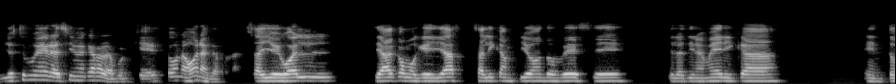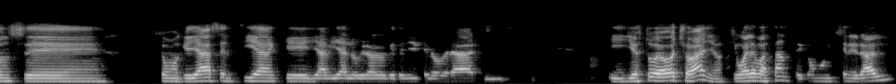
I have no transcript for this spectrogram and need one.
yo estoy muy agradecido de mi carrera porque fue una buena carrera. O sea, yo igual ya como que ya salí campeón dos veces de Latinoamérica, entonces como que ya sentía que ya había logrado lo que tenía que lograr y, y yo estuve ocho años, que igual es bastante, como en general,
